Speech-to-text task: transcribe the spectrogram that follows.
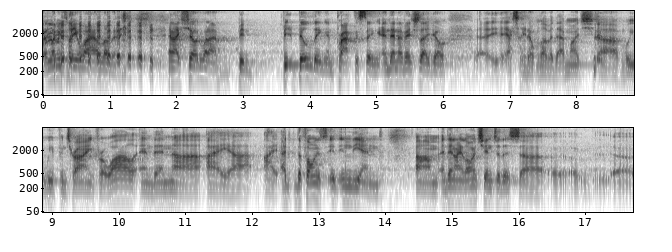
And let me tell you why I love it. and I showed what I've been b- building and practicing. And then eventually I go, uh, actually, I don't love it that much. Uh, we, we've been trying for a while. And then uh, I, uh, I, I, the phone is in the end. Um, and then I launch into this uh, uh,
